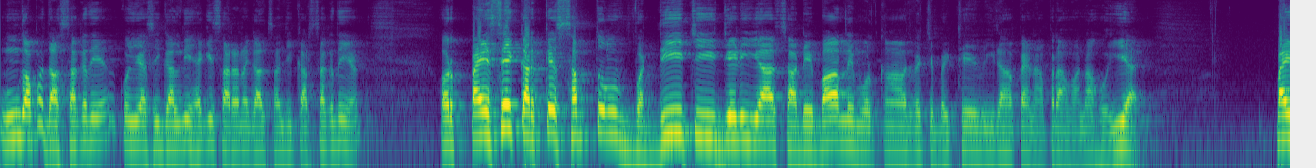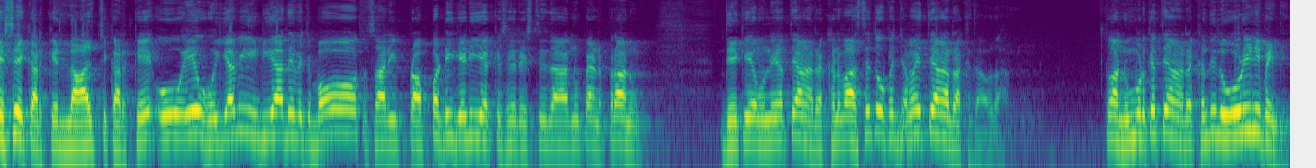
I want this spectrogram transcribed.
ਉਹ ਆਪਾਂ ਦੱਸ ਸਕਦੇ ਆ ਕੋਈ ਐਸੀ ਗੱਲ ਨਹੀਂ ਹੈਗੀ, ਸਾਰਿਆਂ ਨਾਲ ਗੱਲ ਸਾਂਝੀ ਕਰ ਸਕਦੇ ਆ ਔਰ ਪੈਸੇ ਕਰਕੇ ਸਭ ਤੋਂ ਵੱਡੀ ਚੀਜ਼ ਜਿਹੜੀ ਆ, ਸਾਡੇ ਬਾਹਰਲੇ ਮੁਲਕਾਂ ਵਿੱਚ ਬੈਠੇ ਵੀਰਾਂ, ਭੈਣਾਂ, ਭਰਾਵਾਂ ਨਾਲ ਹੋਈ ਆ। ਪੈਸੇ ਕਰਕੇ, ਲਾਲਚ ਕਰਕੇ, ਉਹ ਇਹ ਹੋਈ ਆ ਵੀ ਇੰਡੀਆ ਦੇ ਵਿੱਚ ਬਹੁਤ ਸਾਰੀ ਪ੍ਰਾਪਰਟੀ ਜਿਹੜੀ ਆ ਕਿਸੇ ਰਿਸ਼ਤੇਦਾਰ ਨੂੰ, ਭੈਣ ਭਰਾ ਨੂੰ ਦੇ ਕੇ ਆਉਨੇ ਆ, ਧਿਆਨ ਰੱਖਣ ਵਾਸਤੇ, ਤਾਂ ਉਹ ਫਿਰ ਜਮਾਂ ਹੀ ਧਿਆਨ ਰੱਖਦਾ ਉਹਦਾ। ਤੁਹਾਨੂੰ ਮੁੜ ਕੇ ਧਿਆਨ ਰੱਖਣ ਦੀ ਲੋੜ ਹੀ ਨਹੀਂ ਪੈਂਦੀ।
